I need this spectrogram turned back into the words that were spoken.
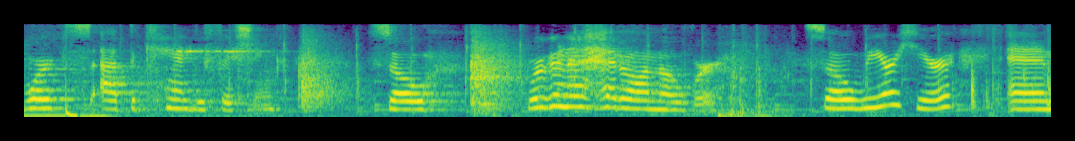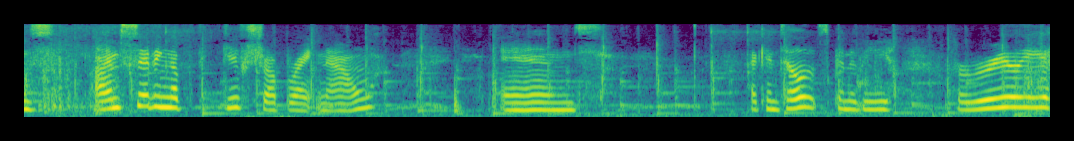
works at the candy fishing. So we're gonna head on over. So we are here, and I'm setting up the gift shop right now, and I can tell it's gonna be a really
